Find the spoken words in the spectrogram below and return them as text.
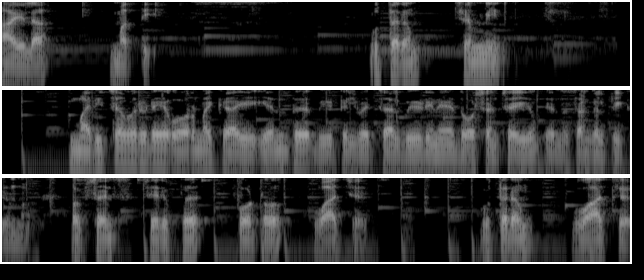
അയല മത്തി. ഉത്തരം ചെമ്മീൻ. മരിച്ചവരുടെ ഓർമ്മയ്ക്കായി എന്ത് വീട്ടിൽ വെച്ചാൽ വീടിനെ ദോഷം ചെയ്യും എന്ന് സങ്കല്പിക്കുന്നു ഓപ്ഷൻസ് ചെരുപ്പ് ഫോട്ടോ വാച്ച്. ഉത്തരം വാച്ച്.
